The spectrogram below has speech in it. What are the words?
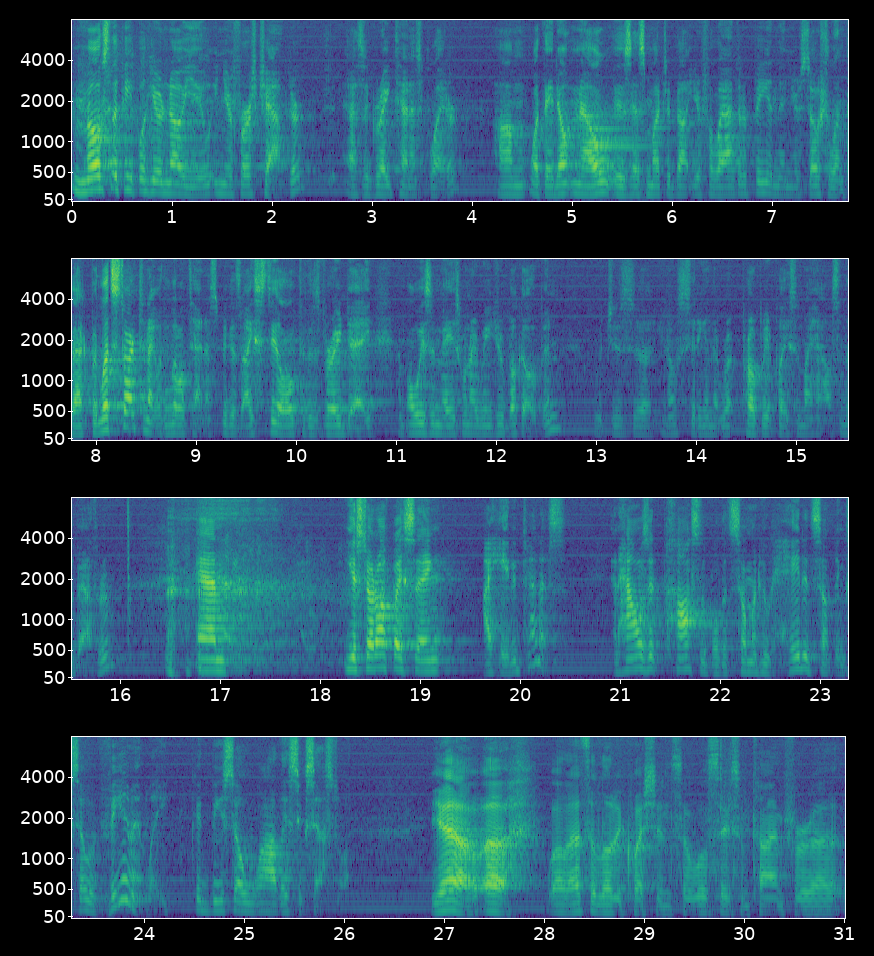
most of the people here know you in your first chapter as a great tennis player. Um, what they don't know is as much about your philanthropy and then your social impact. But let's start tonight with a little tennis because I still, to this very day, am always amazed when I read your book open, which is, uh, you know, sitting in the appropriate place in my house in the bathroom. and you start off by saying, I hated tennis. And how is it possible that someone who hated something so vehemently could be so wildly successful? Yeah, uh, well, that's a loaded question, so we'll save some time for uh,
